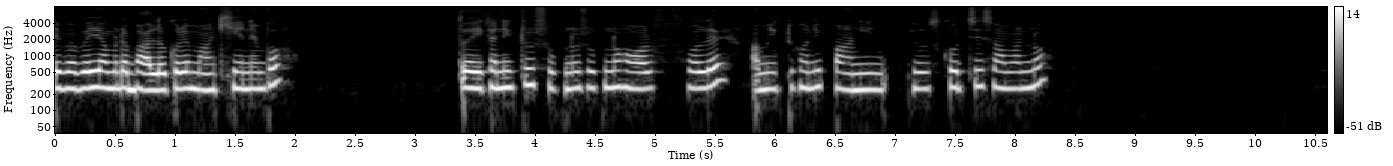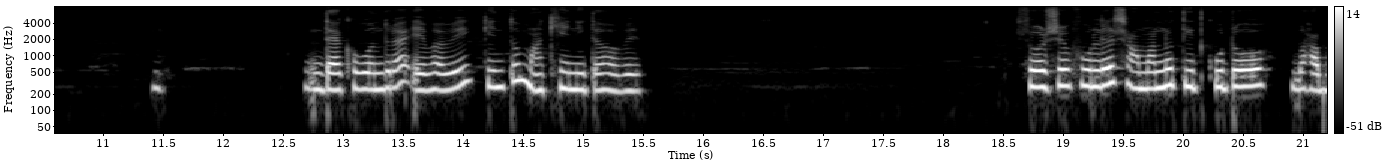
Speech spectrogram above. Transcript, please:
এভাবেই আমরা ভালো করে মাখিয়ে নেব। তো এখানে একটু শুকনো শুকনো হওয়ার ফলে আমি একটুখানি পানি ইউজ করছি সামান্য। দেখো বন্ধুরা, এভাবেই কিন্তু মাখিয়ে নিতে হবে। সর্ষে ফুলের সামান্য তিতকুটো ভাব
